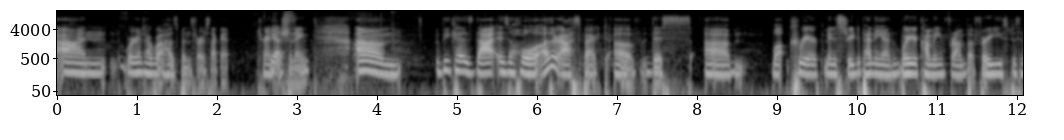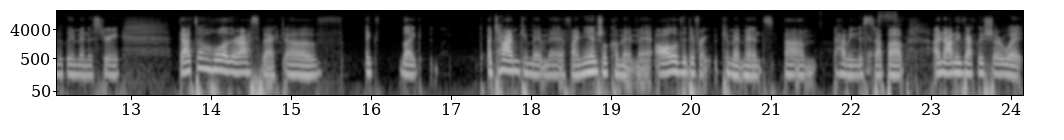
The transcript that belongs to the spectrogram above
on we're going to talk about husbands for a second Yes. transitioning. Um because that is a whole other aspect of this um well career ministry depending on where you're coming from but for you specifically ministry that's a whole other aspect of ex- like a time commitment, a financial commitment, all of the different commitments um, having to step up. I'm not exactly sure what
